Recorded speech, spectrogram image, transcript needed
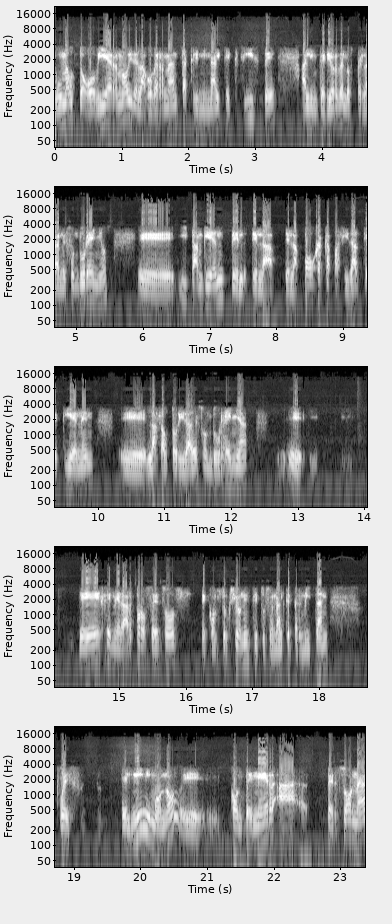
un autogobierno y de la gobernanza criminal que existe al interior de los penales hondureños eh, y también de, la, de la poca capacidad que tienen eh, las autoridades hondureñas eh, de generar procesos de construcción institucional que permitan, pues, el mínimo, ¿no? Eh, contener a personas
